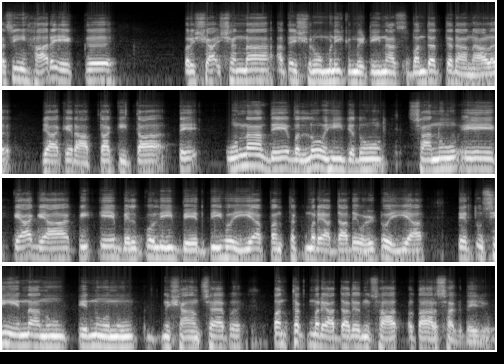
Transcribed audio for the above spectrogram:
ਅਸੀਂ ਹਰ ਇੱਕ ਪ੍ਰਸ਼ਾਸਨ ਨਾਲ ਅਤੇ ਸ਼੍ਰੋਮਣੀ ਕਮੇਟੀ ਨਾਲ ਸੰਬੰਧਿਤ ਧਿਰਾਂ ਨਾਲ ਜਾ ਕੇ ਰਾਬਤਾ ਕੀਤਾ ਤੇ ਉਹਨਾਂ ਦੇ ਵੱਲੋਂ ਹੀ ਜਦੋਂ ਸਾਨੂੰ ਇਹ ਕਿਹਾ ਗਿਆ ਕਿ ਇਹ ਬਿਲਕੁਲ ਹੀ ਬੇਦਬੀ ਹੋਈ ਆ, ਪੰਥਕ ਮਰਿਆਦਾ ਦੇ ਉਲਟ ਹੋਈ ਆ, ਤੇ ਤੁਸੀਂ ਇਹਨਾਂ ਨੂੰ, ਇਹਨੂੰ ਨੂੰ ਨਿਸ਼ਾਨ ਸਾਹਿਬ ਪੰਥਕ ਮਰਿਆਦਾ ਦੇ ਅਨੁਸਾਰ ਉਤਾਰ ਸਕਦੇ ਜੋ।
